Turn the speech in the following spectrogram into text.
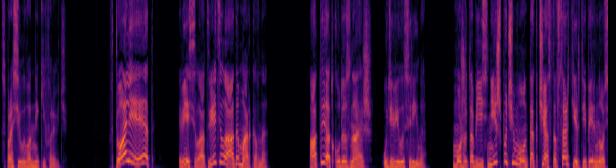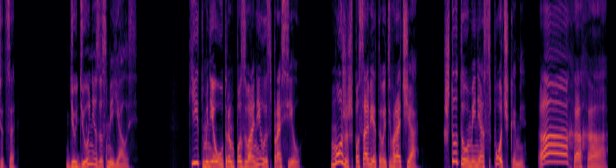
Спросил Иван Никифорович. В туалет, весело ответила Ада Марковна. А ты откуда знаешь? удивилась Рина. Может, объяснишь, почему он так часто в сортир теперь носится? Дюдюня засмеялась. Кит мне утром позвонил и спросил. «Можешь посоветовать врача? Что-то у меня с почками. Ах-ха-ха.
